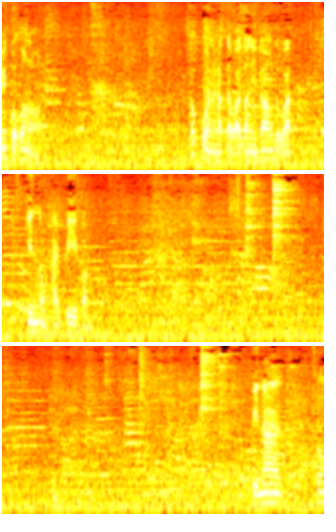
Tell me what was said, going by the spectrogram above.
ไม่กลัวอ้วนหรอ ก็กลัวนะครับ แต่ว่าตอนนี้ก็รู้สึกว่า กินส่งท้ายปีก่อน ปีหน้าช่วง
